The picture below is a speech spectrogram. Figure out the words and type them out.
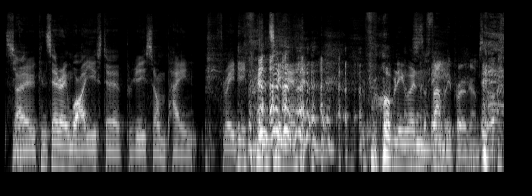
So considering what I used to produce on Paint, 3D printing it probably wouldn't The be family program stuff.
